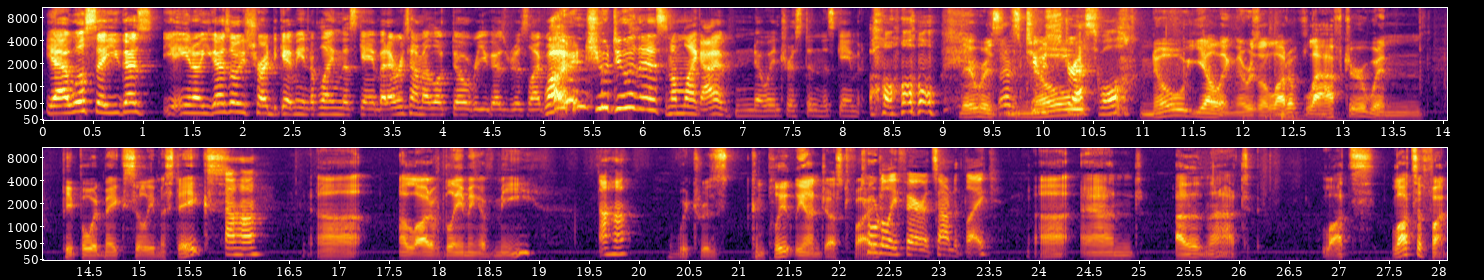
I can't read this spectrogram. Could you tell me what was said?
Yeah, I will say you guys, you know, you guys always tried to get me into playing this game, but every time I looked over, you guys were just like, "Why didn't you do this?" And I'm like, I have no interest in this game at all. There was That was too stressful. No yelling. There was a lot of laughter when people would make silly mistakes. Uh huh. Uh, a lot of blaming of me, Uh huh. which was completely unjustified. Totally fair. It sounded like. Uh, and other than that, lots lots of fun.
